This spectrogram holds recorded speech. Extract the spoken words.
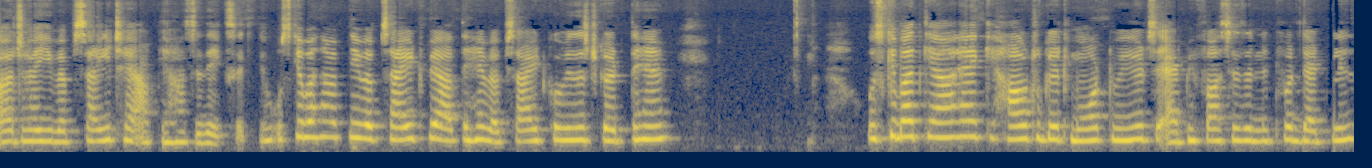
जो है ये वेबसाइट है, आप यहाँ से देख सकते हैं। उसके बाद हम अपनी वेबसाइट पे आते हैं वेबसाइट को विज़िट करते हैं। उसके बाद क्या है कि how to get more tweets AddMeFast is a network that will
